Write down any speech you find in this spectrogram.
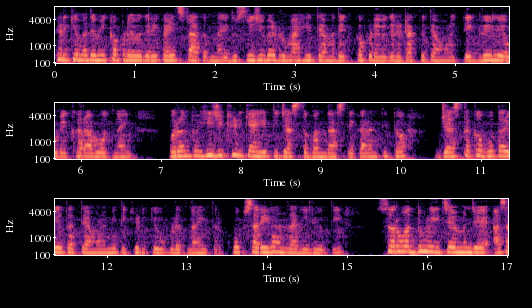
खिडकीमध्ये मी कपडे वगैरे काहीच टाकत नाही. दुसरी जी बेडरूम आहे त्यामध्ये कपडे वगैरे टाकते. त्यामुळे ते ग्रिल एवढे खराब होत नाहीत. परंतु ही जी खिडकी आहे ती जास्त बंद असते. कारण तिथं जास्त कबूतर येतात. त्यामुळे मी ती खिडकी उघडत नाही. तर खूप सारी घाण झालेली होती. सर्व धुळीचे म्हणजे असा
